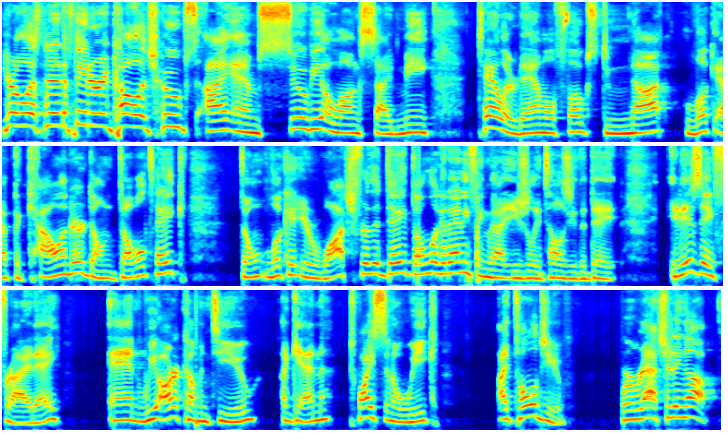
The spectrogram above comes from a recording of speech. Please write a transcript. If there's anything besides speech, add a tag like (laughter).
You're listening to Theater in College Hoops. I am Subbi alongside me, Taylor Damel. Folks, do not look at the calendar. Don't double take. Don't look at your watch for the date. Don't look at anything that usually tells you the date. It is a Friday, and we are coming to you again twice in a week. I told you, we're ratcheting up.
